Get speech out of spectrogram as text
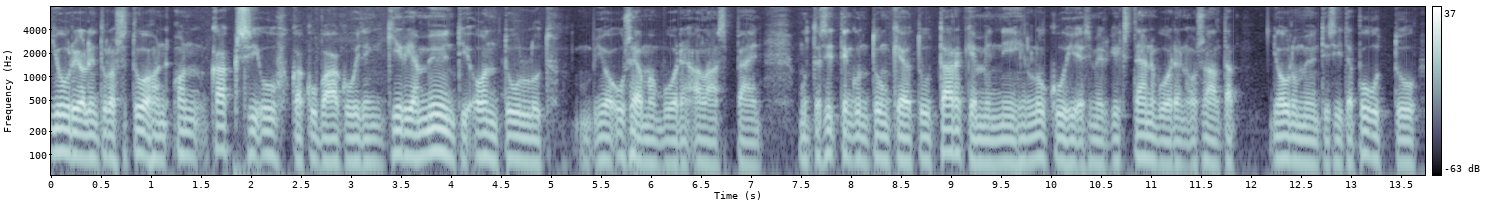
Juuri olin tulossa tuohon. On kaksi uhkakuvaa kuitenkin. Kirjan myynti on tullut jo useamman vuoden alaspäin, mutta sitten kun tunkeutuu tarkemmin niihin lukuihin, esimerkiksi tämän vuoden osalta joulumyynti siitä puuttuu,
